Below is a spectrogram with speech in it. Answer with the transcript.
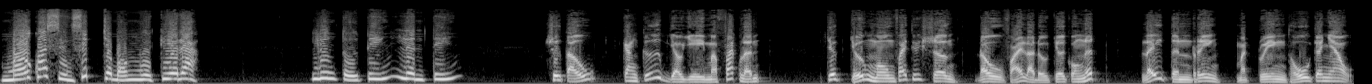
Mở khóa xiềng xích cho bọn người kia ra. Lương tự tiến lên tiếng. Sư tẩu căn cứ vào gì mà phát lệnh? Chức trưởng môn phái tuyết sơn đâu phải là đồ chơi con nít lấy tình riêng mà truyền thụ cho nhau.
